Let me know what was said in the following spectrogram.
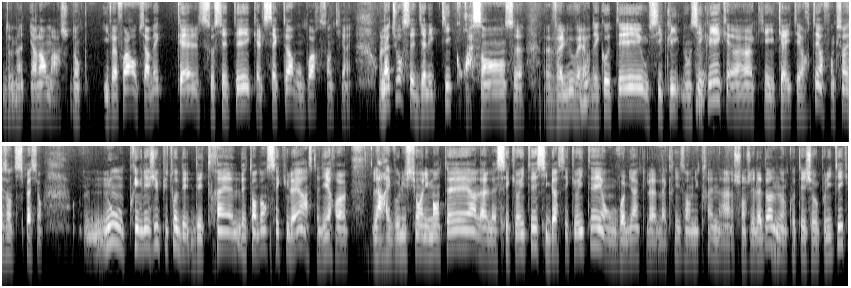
de, maintenir leur marge. Donc il va falloir observer quelles sociétés, quels secteurs vont pouvoir s'en tirer. On a toujours cette dialectique croissance, euh, value, valeur mmh. des côtés, ou cyclique, non cyclique, euh, qui, qui, a été heurtée en fonction des anticipations nous, on privilégie plutôt des, des, des tendances séculaires, c'est-à-dire euh, la révolution alimentaire, la, sécurité, cybersécurité. On voit bien que la, crise en Ukraine a changé la donne, mm. côté géopolitique,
